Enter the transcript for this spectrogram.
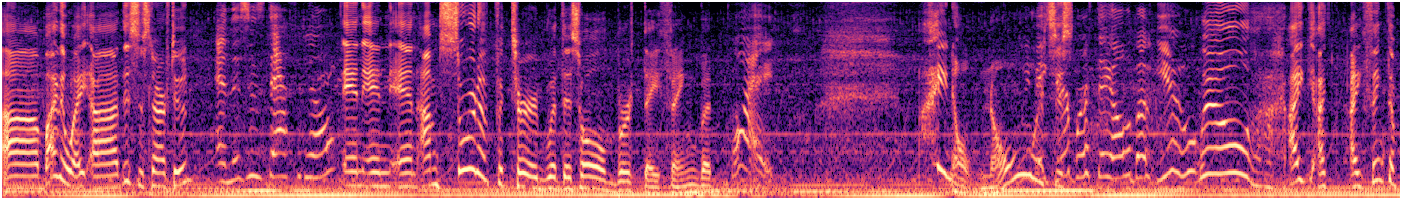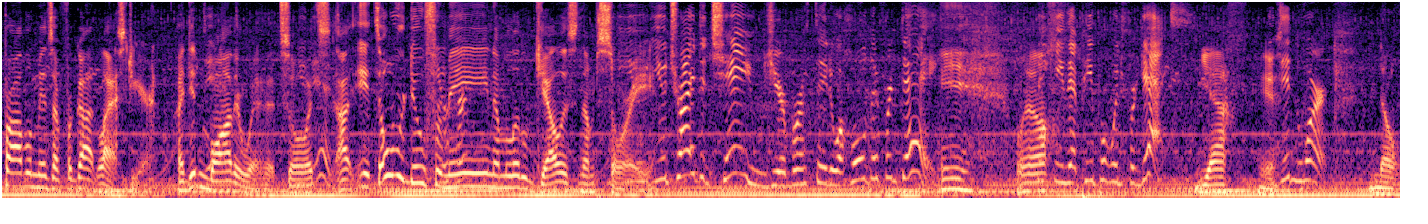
Uh, by the way, uh, this is Snarf Dude, And this is Daffodil. and, and, and I'm sort of perturbed with this whole birthday thing, but Why? I don't know. We It's your just- birthday all about you. Well, I, I I think the problem is I forgot last year. I didn't did. bother with it, so You it's uh, it's overdue for Your me, and I'm a little jealous, and I'm sorry. You tried to change your birthday to a whole different day, Eh, well, thinking that people would forget. yeah, yeah, Didn't work. no,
